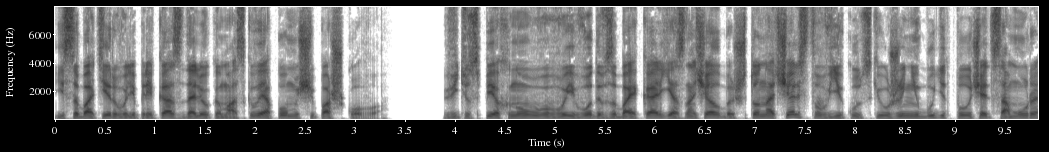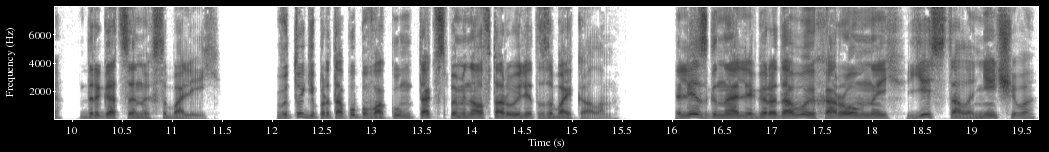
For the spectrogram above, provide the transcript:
и саботировали приказ далекой Москвы о помощи Пашкову. Ведь успех нового воеводы в Забайкалье означал бы, что начальство в Якутске уже не будет получать с Амура драгоценных соболей. В итоге протопопа Вакум так вспоминал второе лето за Байкалом. Лес гнали городовой, хоромный, есть стало нечего,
